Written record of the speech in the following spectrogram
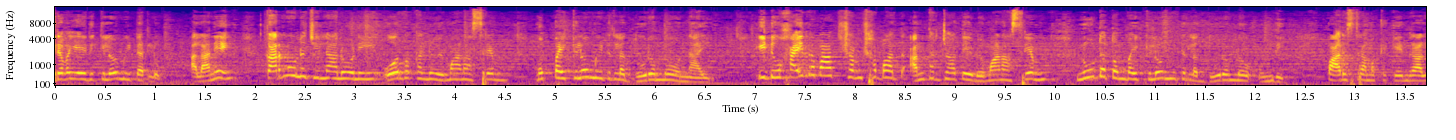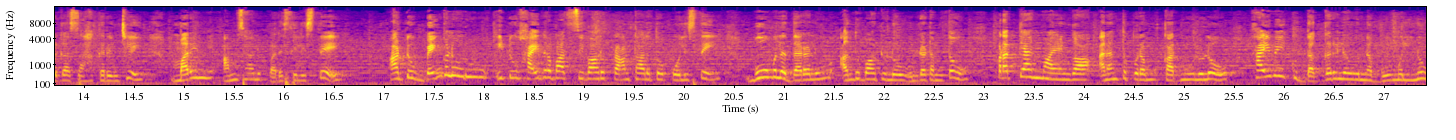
ఇరవై ఐదు కిలోమీటర్లు. అలానే కర్నూలు జిల్లాలోని ఓర్వకల్లు విమానాశ్రయం ముప్పై కిలోమీటర్ల దూరంలో ఉన్నాయి. ఇటు హైదరాబాద్ శంషాబాద్ అంతర్జాతీయ విమానాశ్రయం నూట తొంభై కిలోమీటర్ల దూరంలో ఉంది. పారిశ్రామిక కేంద్రాలుగా సహకరించి మరిన్ని అంశాలు పరిశీలిస్తే అటు బెంగళూరు ఇటు హైదరాబాద్ శివారు ప్రాంతాలతో పోలిస్తే భూముల ధరలు అందుబాటులో ఉండటంతో ప్రత్యామ్నాయంగా అనంతపురం కర్నూలులో హైవేకు దగ్గరలో ఉన్న భూములను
